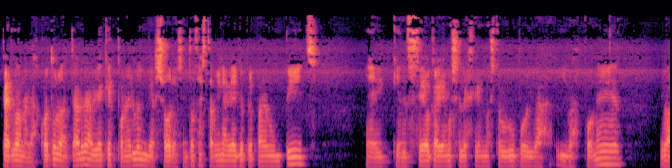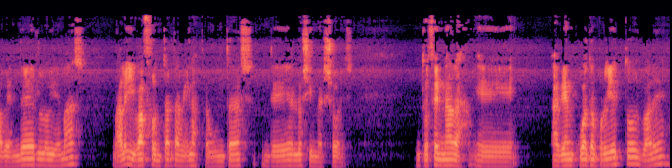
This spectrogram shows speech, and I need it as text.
Perdón, a las 4 de la tarde había que exponerlo a inversores. Entonces también había que preparar un pitch eh, que el CEO que habíamos elegido en nuestro grupo iba, a exponer, iba a venderlo y demás. ¿vale? Y va a afrontar también las preguntas de los inversores. Entonces, nada, eh, habían cuatro proyectos, ¿vale?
